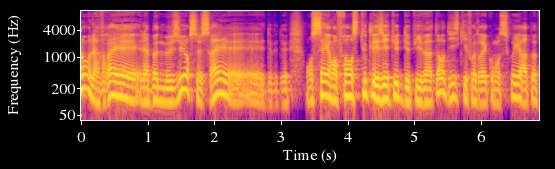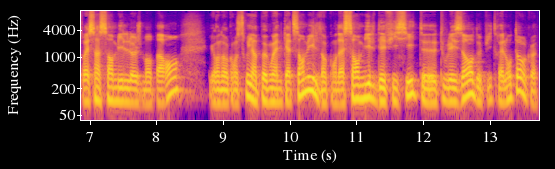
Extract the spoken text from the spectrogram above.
Non, la vraie, la bonne mesure, ce serait, de, de, on sait en France, toutes les études depuis 20 ans disent qu'il faudrait construire à peu près 500 000 logements par an, et on en construit un peu moins de 400 000. Donc on a 100 000 déficits euh, tous les ans depuis très longtemps. Quoi.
